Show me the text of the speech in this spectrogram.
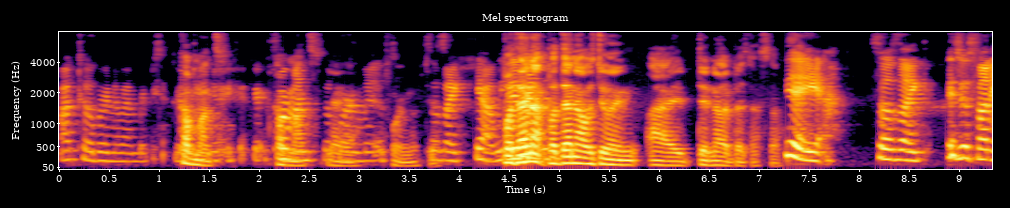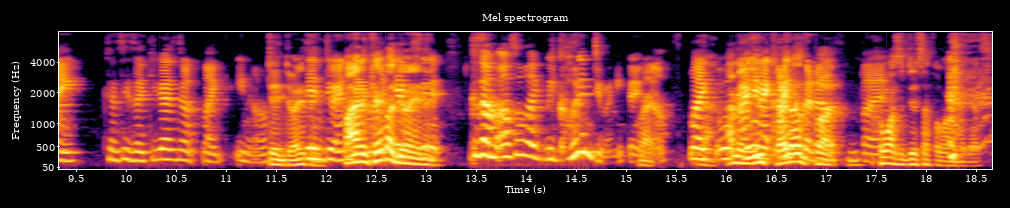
October, November, December, Couple January, months. February. Couple Four months. months before yeah. we moved. Before we moved. So yeah. it's like, yeah, we But then, I, but then I was doing. I did another business, so Yeah, yeah, yeah. So I was like, it's just funny because he's like, you guys don't like, you know, didn't do anything. didn't do anything. But I didn't care about doing anything. Because I'm also like, we couldn't do anything Right. though. Like, Yeah. well, I mean, I, could have, but, but who wants to do stuff alone? I guess.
